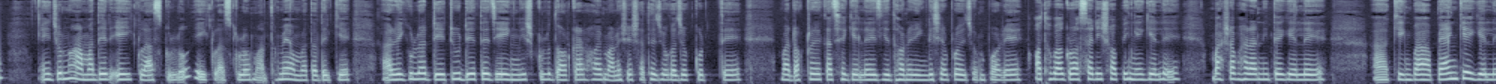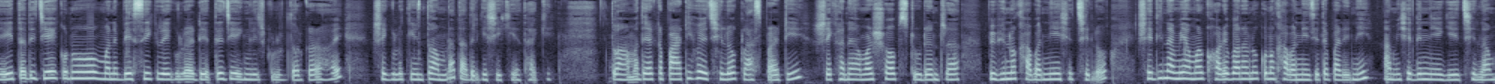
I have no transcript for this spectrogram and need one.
এই জন্য আমাদের এই ক্লাসগুলো এই ক্লাসগুলোর মাধ্যমে আমরা তাদেরকে রেগুলার ডে টু ডেতে যে ইংলিশগুলো দরকার হয় মানুষের সাথে যোগাযোগ করতে বা ডক্টরের কাছে গেলে যে ধরনের ইংলিশের প্রয়োজন পড়ে, অথবা গ্রসারি শপিংয়ে গেলে, বাসা ভাড়া নিতে গেলে কিংবা ব্যাংকে গেলে ইত্যাদি যে কোনো মানে বেসিক রেগুলার ডেতে যে ইংলিশগুলোর দরকার হয়, সেগুলো কিন্তু আমরা তাদেরকে শিখিয়ে থাকি। তো আমাদের একটা পার্টি হয়েছিল ক্লাস পার্টি সেখানে আমার সব স্টুডেন্টরা বিভিন্ন খাবার নিয়ে এসেছিল। সেদিন আমি আমার ঘরে বানানো কোনো খাবার নিয়ে যেতে পারিনি, আমি সেদিন নিয়ে গিয়েছিলাম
